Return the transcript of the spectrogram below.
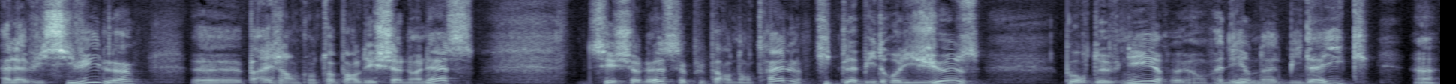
à la vie civile. hein. Euh, par exemple, quand on parle des chanoinesses, ces chanoinesses, la plupart d'entre elles, quittent l'habit religieuse pour devenir, on va dire, un laïque. Hein.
